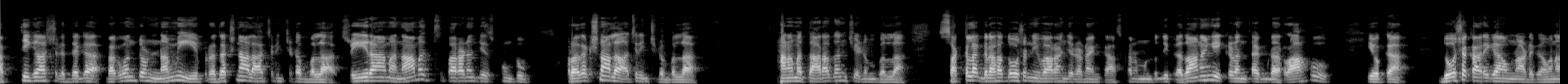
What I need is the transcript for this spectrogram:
భక్తిగా శ్రద్ధగా భగవంతుడిని నమ్మి ఈ ప్రదక్షిణాలు ఆచరించడం వల్ల శ్రీరామ నామ స్మరణం చేసుకుంటూ ప్రదక్షిణాలు ఆచరించడం వల్ల హనుమత్ ఆరాధన చేయడం వల్ల సకల గ్రహ దోష నివారణ జరగడానికి ఆస్కారం ఉంటుంది. ప్రధానంగా ఇక్కడంతా కూడా రాహు ఈ యొక్క దోషకారిగా ఉన్నాడు కావున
